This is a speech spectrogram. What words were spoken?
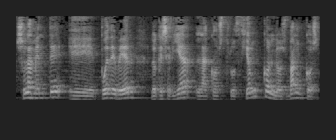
solamente eh, puede ver lo que sería la construcción con los bancos.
